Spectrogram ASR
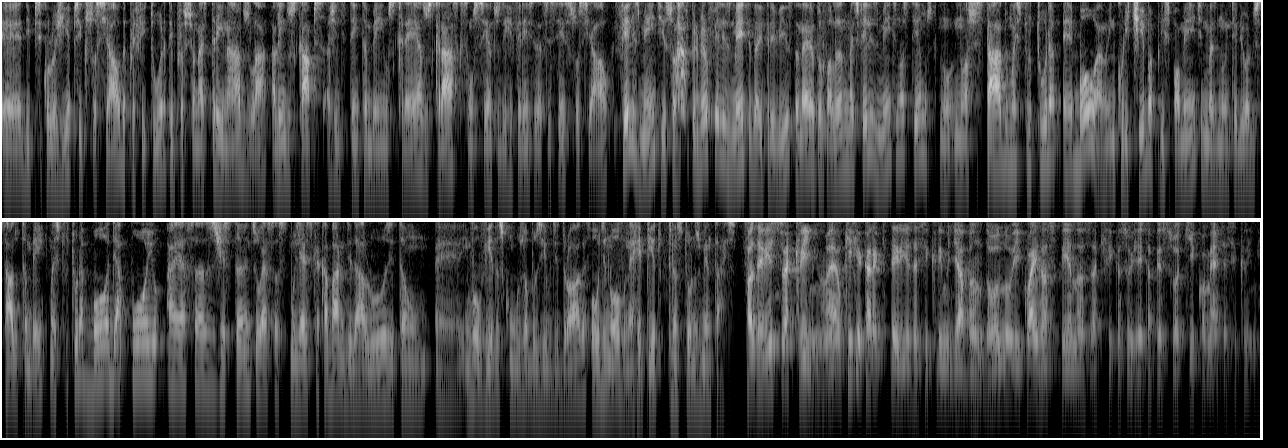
é, de Psicologia Psicossocial da Prefeitura, tem profissionais treinados lá. Além dos CAPS, a gente tem também os CREAS, os CRAS, que são os Centros de Referência de Assistência Social. Felizmente, isso, primeiro felizmente da entrevista, né, eu estou falando, mas felizmente nós temos no nosso estado uma estrutura é, boa, em Curitiba principalmente, mas no interior do estado também, uma estrutura boa de apoio a essas gestantes ou essas mulheres que acabaram de dar à luz e estão é, envolvidas com o uso abusivo de drogas ou, de novo, né, repito, transtornos mentais. Fazer isso é crime, não é? O que, que caracteriza esse crime de abandono e quais as penas a que fica sujeita a pessoa que comete esse crime?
